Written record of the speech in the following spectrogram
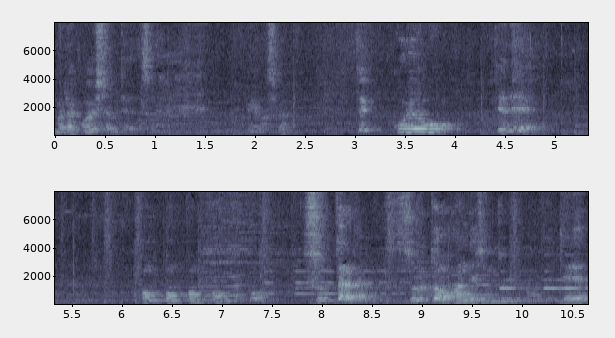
まあ落書きしたみたいですね見えますかでこれを手でポンポンポンポンとこう吸ったらダメですするとファンデーション取れるので手で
